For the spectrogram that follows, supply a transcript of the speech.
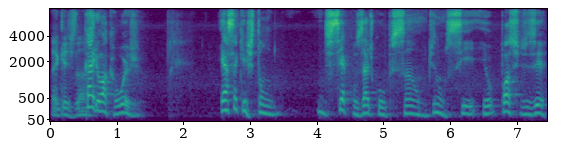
Da questão. Carioca hoje, essa questão de ser acusado de corrupção, de não ser, eu posso dizer,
